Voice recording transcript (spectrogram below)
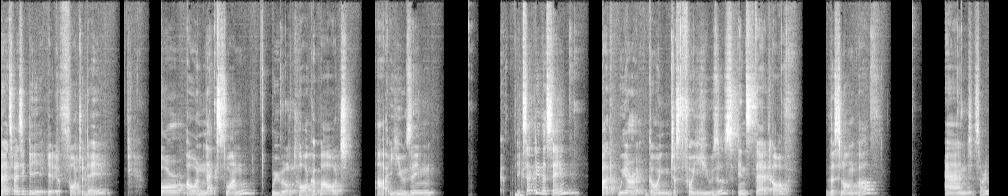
That's basically it for today. For our next one, we will talk about uh, using exactly the same, but we are going just for users instead of this long path. And sorry,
